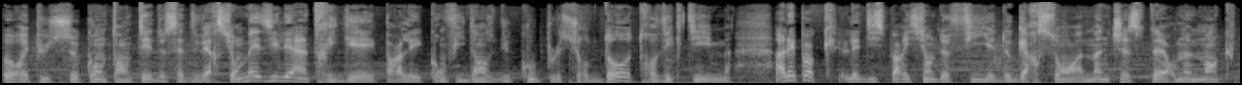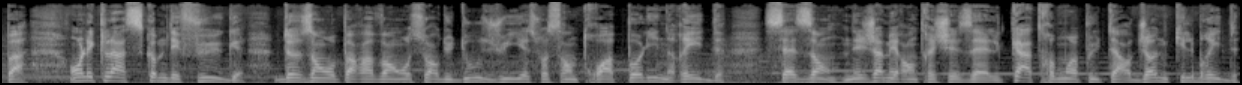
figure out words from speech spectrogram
aurait pu se contenter de cette version, mais il est intrigué par les confidences du couple sur d'autres victimes. À l'époque, les disparitions de filles et de garçons à Manchester ne manquent pas. On les classe comme des fugues. Deux ans auparavant, au soir du 12 juillet 63, Pauline Reed, 16 ans, n'est jamais rentrée chez elle. Quatre mois plus tard, John Kilbride,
